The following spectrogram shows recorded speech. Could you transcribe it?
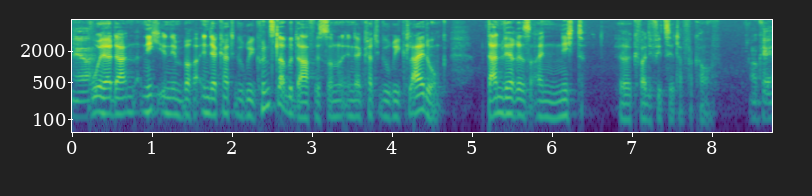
ja. wo er dann nicht in, dem, in der Kategorie Künstlerbedarf ist, sondern in der Kategorie Kleidung, dann wäre es ein nicht äh, qualifizierter Verkauf. Okay.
